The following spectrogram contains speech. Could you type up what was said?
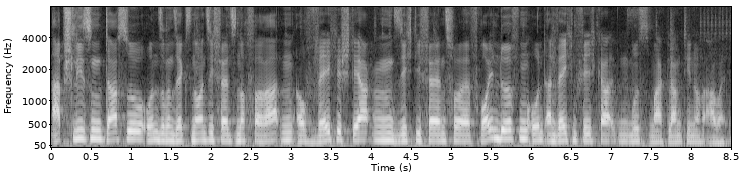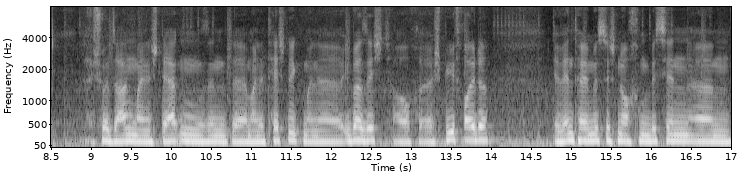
Abschließend darfst du unseren 96-Fans noch verraten, auf welche Stärken sich die Fans freuen dürfen und an welchen Fähigkeiten muss Marc Lamti noch arbeiten. Ich würde sagen, meine Stärken sind äh, meine Technik, meine Übersicht, auch äh, Spielfreude. Eventuell müsste ich noch ein bisschen ähm,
